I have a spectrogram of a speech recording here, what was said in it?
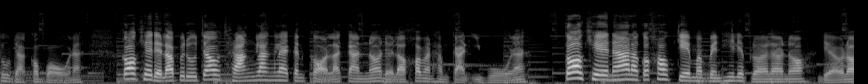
ตู้ด r a g o n Ball นะก็โอเคเดี๋ยวเราไปดูเจ้าทรังร่างแรกกันก่อนละกันเนาะเดี๋ยวเราค่อยมาทำการอีโวนะก็โอเคนะเราก็เข้าเกมมาเป็นที่เรียบร้อยแล้วเนาะเดี๋ยวเรา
